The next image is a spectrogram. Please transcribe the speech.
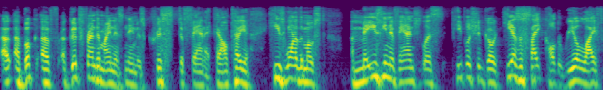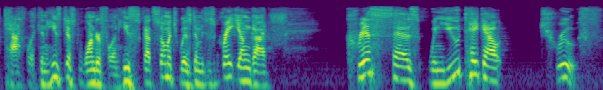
a book of a good friend of mine, his name is Chris Stefanick, and I'll tell you, he's one of the most amazing evangelists. People should go. He has a site called Real Life Catholic, and he's just wonderful. And he's got so much wisdom. He's a great young guy. Chris says when you take out truth,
